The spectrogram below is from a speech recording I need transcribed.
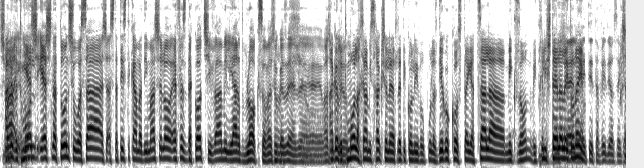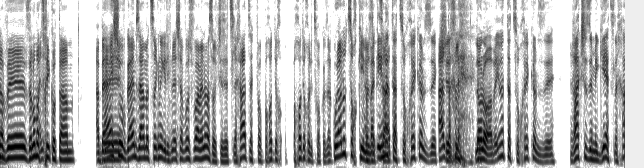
שמע, אגב, אתמול... יש, יש נתון שהוא עשה, הסטטיסטיקה המדהימה שלו, אפס דקות, שבעה מיליארד בלוקס, או משהו אה, כזה, זה משהו אגב, כאילו... אתמול אחרי המשחק של אתלטיקו ליברפול, אז דייגו קוסטה יצא למיקזון והתחיל להשתעל על העיתונאים. ראיתי את הוידאו הזה גם. עכשיו, אה, זה לא מצחיק אותם. הבעיה היא ו- שוב, גם אם זה היה מצחיק נגיד לפני שבוע, שבועיים, אין מה לעשות, כשזה אצלך אתה כבר פחות פחות יכול לצחוק על זה, כולנו צוחקים על זה אבל אם קצת, אתה צוחק על זה, אל כשזה- תחלה. לא, לא, אבל אם אתה צוחק על זה, רק כשזה מגיע אצלך,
